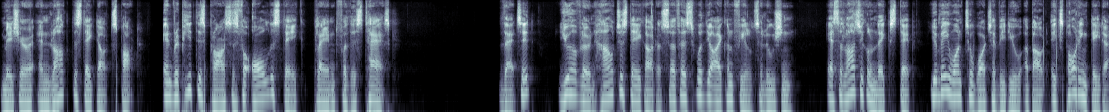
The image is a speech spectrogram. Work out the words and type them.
Measure and log the staked out spot, and repeat this process for all the stake planned for this task. That's it you have learned how to stake out a surface with your iCON field solution. As a logical next step, you may want to watch a video about exporting data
